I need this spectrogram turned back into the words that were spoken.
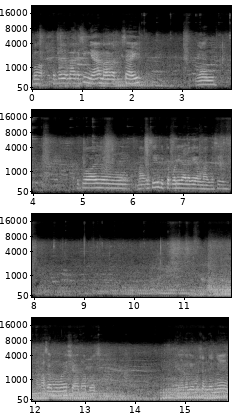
po, ito po yung magazine niya, mga katiksay. Yan. Ito po yung magazine. Dito po nilalagay ang magazine. Nakasama mo na siya, tapos nilalagay mo siyang ganyan.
